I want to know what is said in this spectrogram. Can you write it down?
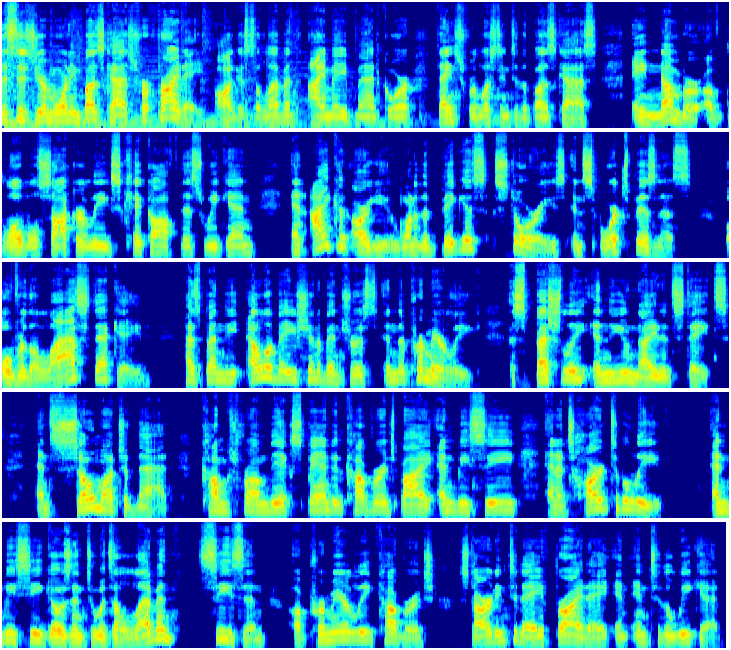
This is your morning buzzcast for Friday, August 11th. I'm Abe Madkour. Thanks for listening to the buzzcast. A number of global soccer leagues kick off this weekend, and I could argue one of the biggest stories in sports business over the last decade has been the elevation of interest in the Premier League, especially in the United States. And so much of that comes from the expanded coverage by NBC, and it's hard to believe NBC goes into its 11th season of Premier League coverage starting today, Friday, and into the weekend.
